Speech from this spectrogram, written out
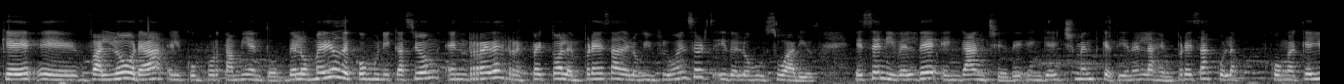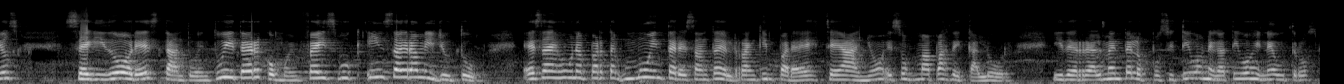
que eh, valora el comportamiento de los medios de comunicación en redes respecto a la empresa, de los influencers y de los usuarios. Ese nivel de enganche, de engagement que tienen las empresas con, con aquellos seguidores tanto en Twitter como en Facebook, Instagram y YouTube. Esa es una parte muy interesante del ranking para este año, esos mapas de calor y de realmente los positivos, negativos y neutros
